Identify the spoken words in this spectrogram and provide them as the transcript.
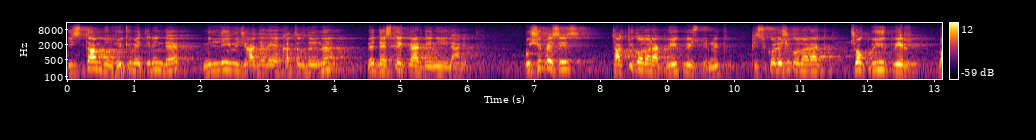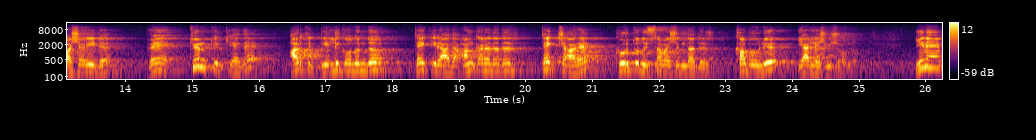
İstanbul hükümetinin de milli mücadeleye katıldığını ve destek verdiğini ilan etti. Bu şüphesiz taktik olarak büyük bir üstünlük, psikolojik olarak çok büyük bir başarıydı ve tüm Türkiye'de artık birlik olundu. Tek irade Ankara'dadır, tek çare Kurtuluş Savaşı'ndadır kabulü yerleşmiş oldu. Yine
